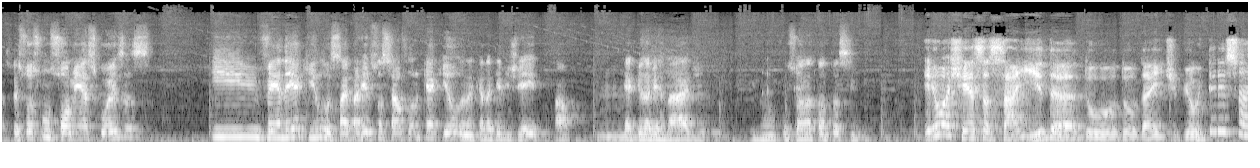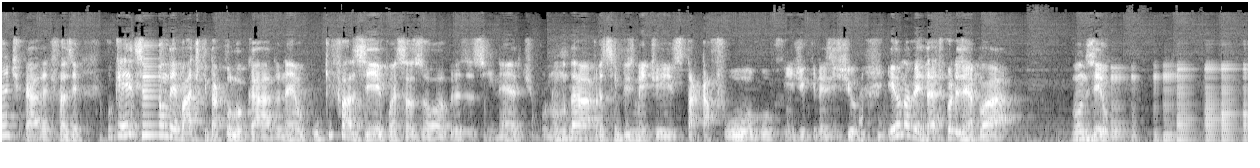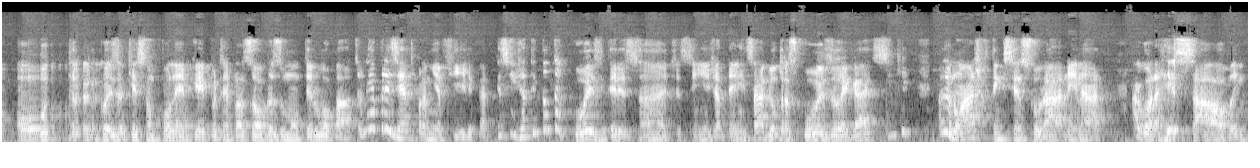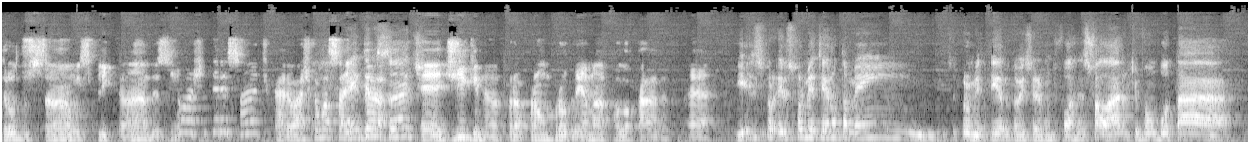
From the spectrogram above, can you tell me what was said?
as pessoas consomem as coisas e vendem aquilo, sai pra rede social falando que é aquilo, né? Que é daquele jeito e tal. Uhum. Que aquilo é verdade. E não funciona tanto assim. Eu achei essa saída do, do, da HBO interessante, cara, de fazer. Porque esse é um debate que está colocado, né? O, que fazer com essas obras, assim, né? Tipo, não dá para simplesmente tacar fogo, fingir que não existiu. Eu, na verdade, por exemplo, ah, vamos dizer, uma outra coisa, questão polêmica aí, por exemplo, as obras do Monteiro Lobato. Eu nem apresento para minha filha, cara, porque assim, já tem tanta coisa interessante, assim, já tem, sabe, outras coisas legais, assim, que, mas eu não acho que tem que censurar nem nada. Agora, ressalva, introdução, explicando, assim, eu acho interessante, cara. Eu acho que é uma saída é, é digna para um problema colocado. É. E eles, eles prometeram também, se prometeram, talvez seja muito forte, eles falaram que vão botar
